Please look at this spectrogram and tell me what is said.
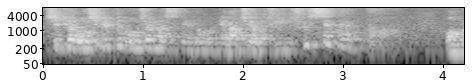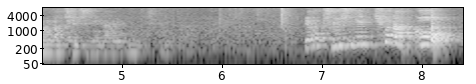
시편 51편 5절 말씀에도 내가 죄악 중에 출생하였다. 어머니가 죄 중에 나를 잉태한다. 내가 죄 중에 태어났고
